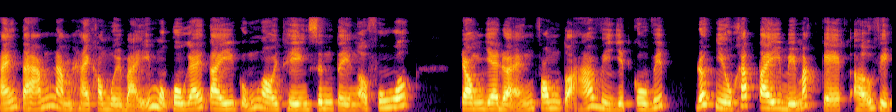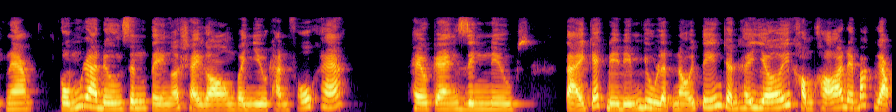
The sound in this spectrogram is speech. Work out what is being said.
Tháng 8 năm 2017, một cô gái Tây cũng ngồi thiền xin tiền ở Phú Quốc. Trong giai đoạn phong tỏa vì dịch Covid, rất nhiều khách Tây bị mắc kẹt ở Việt Nam, cũng ra đường xin tiền ở Sài Gòn và nhiều thành phố khác. Theo trang Zing News, tại các địa điểm du lịch nổi tiếng trên thế giới không khó để bắt gặp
